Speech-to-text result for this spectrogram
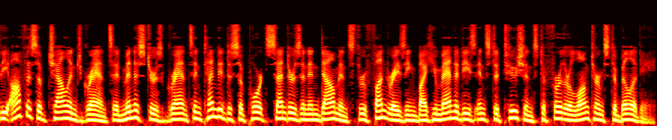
The Office of Challenge Grants administers grants intended to support centers and endowments through fundraising by humanities institutions to further long-term stability.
